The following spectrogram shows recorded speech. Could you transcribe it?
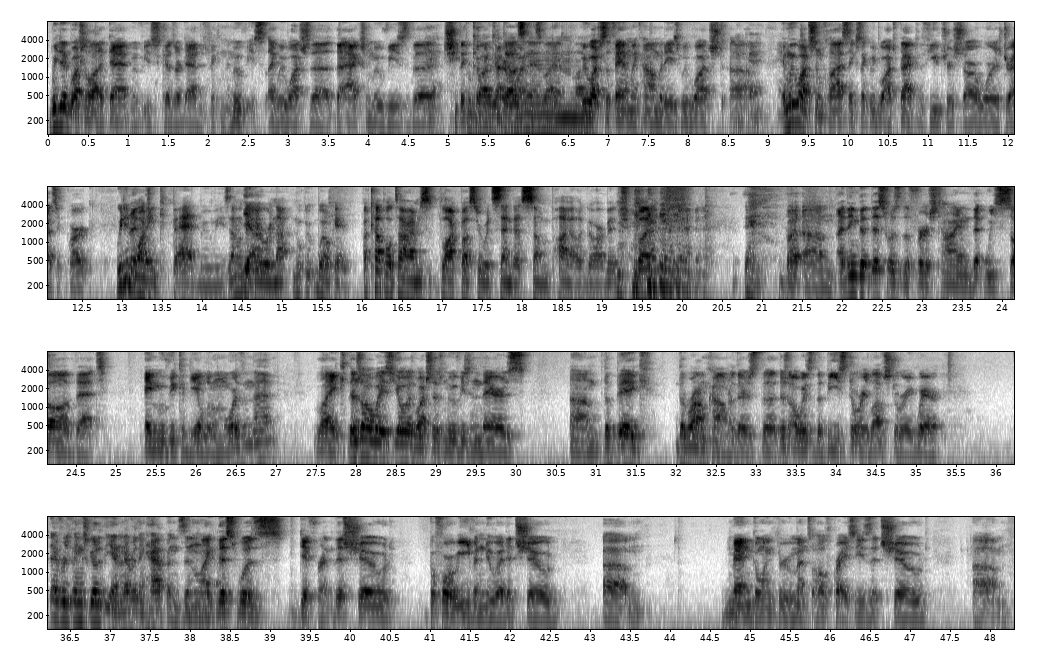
we did watch a lot of dad movies because our dad was picking the movies. Like we watched the the action movies, the Yeah, the cookie cutter ones. Like, and, we watched the family comedies. We watched um, Okay, and we watched some classics. Like we'd watch Back to the Future, Star Wars, Jurassic Park. We didn't watch think- bad movies. I don't Yeah. think they were not. Well, okay, a couple times Blockbuster would send us some pile of garbage, but But um, I think that this was the first time that we saw that a movie could be a little more than that. Like, there's always you always watch those movies, and there's um, the big the rom com, or there's the there's always the B story love story where everything's good at the end and everything happens, and like this was different. This showed before we even knew it. It showed um, men going through mental health crises. It showed. Um,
